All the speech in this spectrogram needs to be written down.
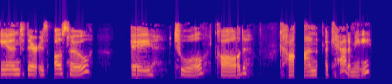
And there is also a tool called Khan Academy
